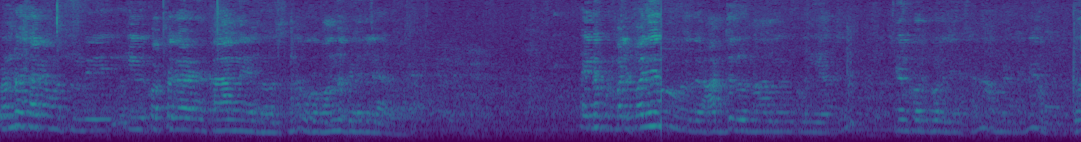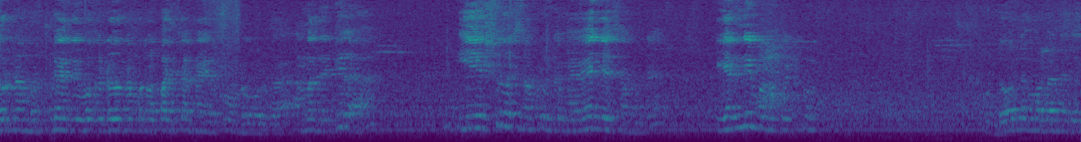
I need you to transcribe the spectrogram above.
రెండోసారి ఏమవుతుంది? ఇవి కొత్తగా కాలనీ వస్తుంది ఒక వంద పేర్లు కాదు అయినప్పుడు మళ్ళీ పదిహేను అర్జులు నాలుగు ఈ అర్జులు నేను కొనుగోలు చేశాను అమ్మాయిని డోర్ నెంబర్ లేదు ఒక డోర్ నెంబర్లో పది కన్నా ఎక్కువ ఉండకూడదు. అన్న దగ్గర ఈ ఇష్యూ వచ్చినప్పుడు ఇంకా మేము ఏం చేసామంటే ఇవన్నీ మనం పెట్టుకుంటాం డోర్ నెంబర్ అనేది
